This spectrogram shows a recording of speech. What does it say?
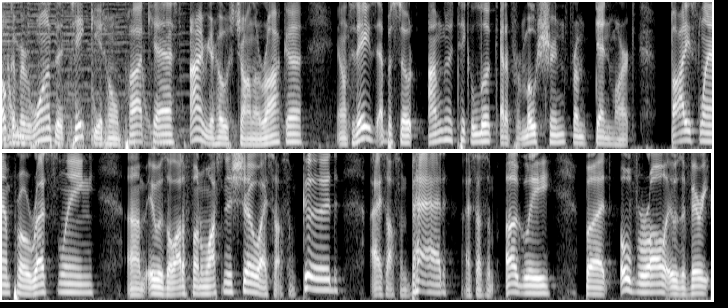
Welcome, everyone, to the Take It Home podcast. I'm your host, John LaRocca. And on today's episode, I'm going to take a look at a promotion from Denmark Body Slam Pro Wrestling. Um, it was a lot of fun watching this show. I saw some good, I saw some bad, I saw some ugly, but overall, it was a very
